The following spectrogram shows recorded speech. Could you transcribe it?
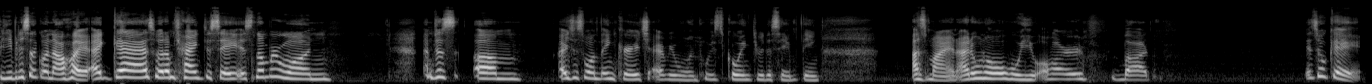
Binibilisan ko na ako eh. I guess what I'm trying to say is number one, I'm just um I just want to encourage everyone who is going through the same thing as mine. I don't know who you are, but it's okay.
